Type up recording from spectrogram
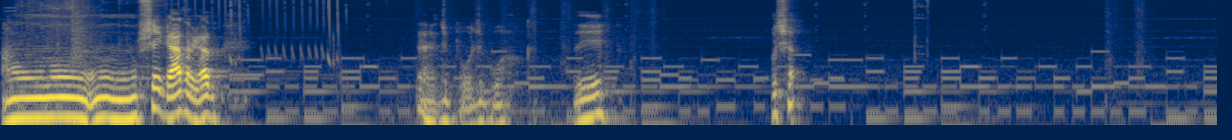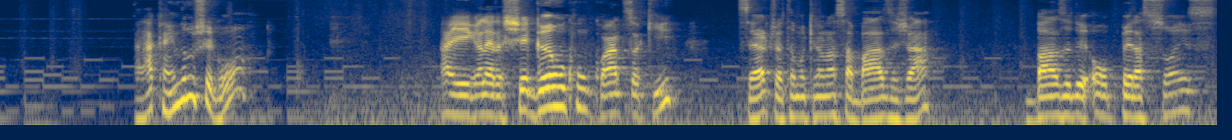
a não, não, não, não chegar, tá ligado? É, de boa, de boa. Cadê? Poxa. Caraca, ainda não chegou? Aí, galera, chegamos com quartos aqui, certo? Já estamos aqui na nossa base já. Base de operações.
